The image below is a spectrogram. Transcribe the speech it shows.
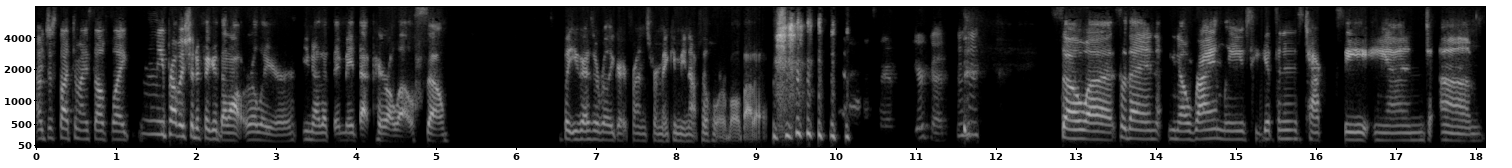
i just thought to myself like mm, you probably should have figured that out earlier you know that they made that parallel. So but you guys are really great friends for making me not feel horrible about it. You're good. Mm-hmm. so uh so then you know ryan leaves he gets in his taxi and um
